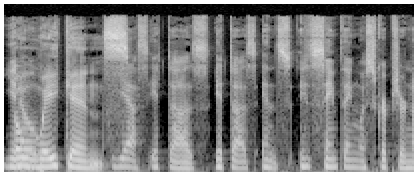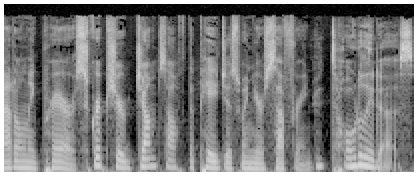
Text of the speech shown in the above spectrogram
you know, awakens. Yes, it does. It does. And same thing with scripture, not only prayer. Scripture jumps off the pages when you're suffering. It totally does.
